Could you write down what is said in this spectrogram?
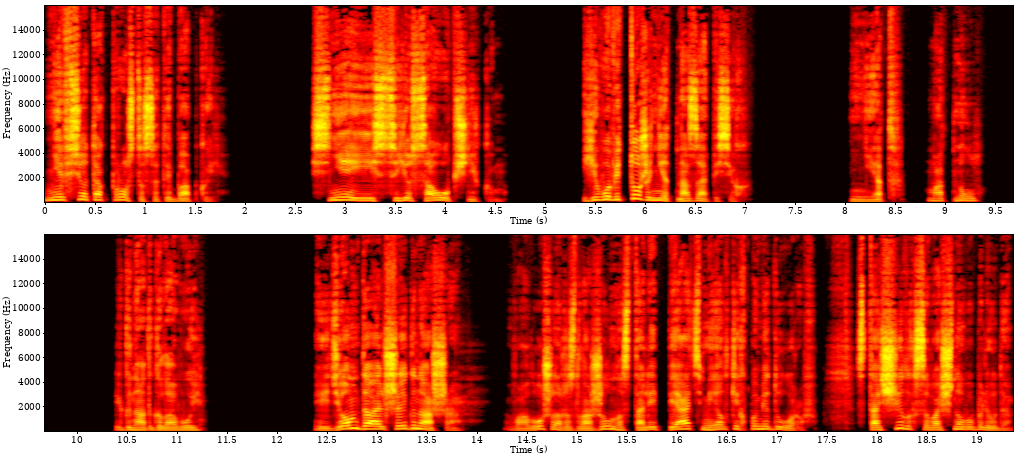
Не все так просто с этой бабкой. С ней и с ее сообщником. Его ведь тоже нет на записях. Нет, мотнул. Игнат головой. Идем дальше, Игнаша. Волошин разложил на столе пять мелких помидоров, стащил их с овощного блюда.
